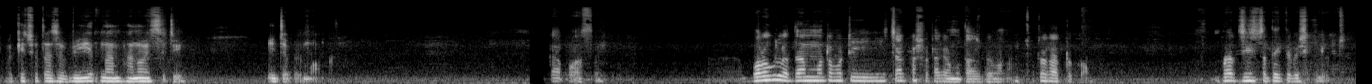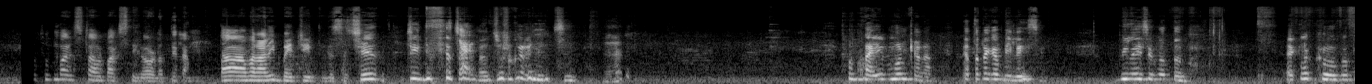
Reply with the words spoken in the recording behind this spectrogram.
আর কিছুটা আছে ভিয়েতনাম হানয় সিটি, এই টাইপের মগ কাপও আছে। বড়গুলোর দাম মোটামুটি চার পাঁচশো টাকার মতো আসবে মনে হয় ছোটটা একটু কম। বা জিনিসটা দেখতে বেশ কিউট প্রথমবার স্টার বাক্স থেকে অর্ডার দিলাম। তা আবার আরিফ ভাই ট্রিট দিতেছে। সে ট্রিট দিতে চায় না জোর করে নিচ্ছে। ভাইয়ের মন খারাপ। এত টাকা বিল হয়েছে। বিল হয়েছে কত? এক লক্ষ কত?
